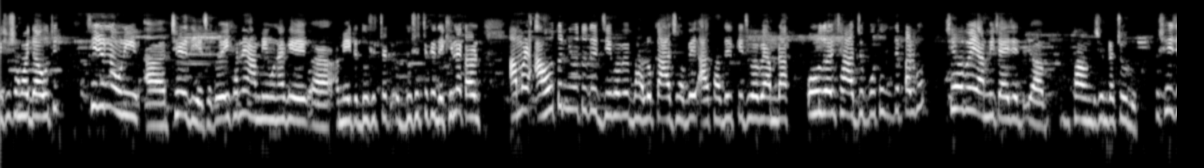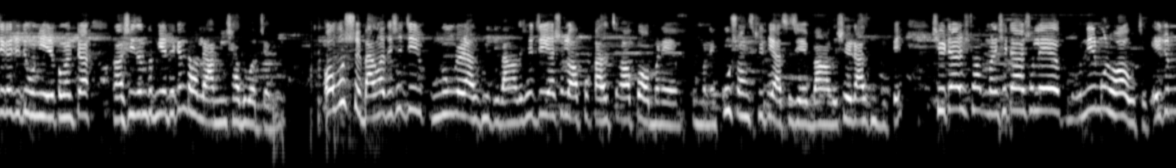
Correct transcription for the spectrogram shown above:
বেশি সময় দেওয়া উচিত। সেই জন্য উনি ছেড়ে দিয়েছে। তো এখানে আমি ওনাকে আমি এটা দোষের চোখে দোষের চোখে দেখি না। কারণ আমার আহত নিহতদের যেভাবে ভালো কাজ হবে, আর তাদেরকে যেভাবে আমরা অনুদান, সাহায্য পৌঁছে দিতে পারব সেভাবে আমি চাই যে ফাউন্ডেশনটা চলুক। তো সেই জায়গায় যদি উনি এরকম একটা সিদ্ধান্ত নিয়ে থাকেন, তাহলে আমি সাধুবাদ জানাই। অবশ্যই, বাংলাদেশের যে নোংরা রাজনীতি, বাংলাদেশের যে আসলে অপকালচার অপ মানে মানে কুসংস্কৃতি আছে যে বাংলাদেশের রাজনীতিতে, সেটা মানে সেটা আসলে নির্মূল হওয়া উচিত। এই জন্য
